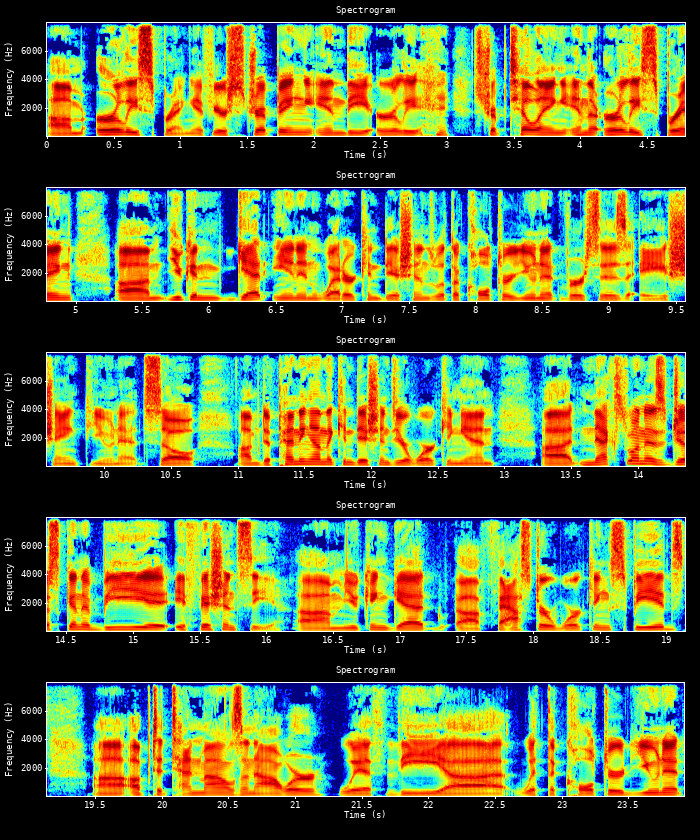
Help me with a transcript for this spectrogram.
um, early spring. If you're stripping in the early strip tilling in the early spring, um, you can get in in wetter conditions with a Coulter unit versus a shanked unit. So um, depending on the conditions you're working in. Uh, next one is just going to be efficiency. Um, you can get uh, faster working speeds, uh, up to 10 miles an hour with the uh, with the Coultered unit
